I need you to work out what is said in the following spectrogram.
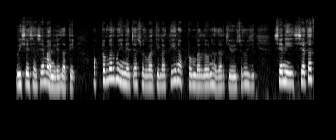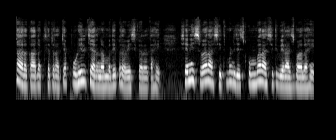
विशेष असे मानले जाते. ऑक्टोबर महिन्याच्या सुरुवातीला तीन ऑक्टोबर दोन हजार चोवीस रोजी शनी शततारका नक्षत्राच्या पुढील चरणामध्ये प्रवेश करत आहे. शनी स्वराशीत म्हणजेच कुंभ राशीत विराजमान आहे.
